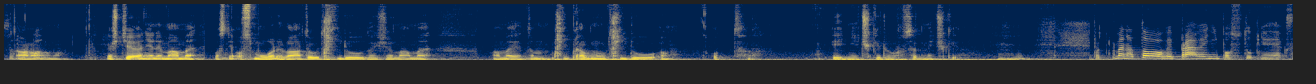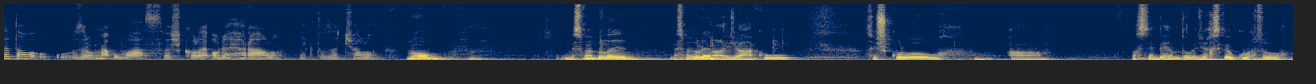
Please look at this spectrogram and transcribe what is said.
Zhruba. Ano, ano. Ještě ani nemáme vlastně osmou a devátou třídu, takže máme, máme tam přípravnou třídu a od jedničky do sedmičky. Mm-hmm. Pojďme na to vyprávění postupně. Jak se to zrovna u vás ve škole odehrálo? Jak to začalo? No, my jsme byli, my jsme byli na lyžáku se školou a vlastně během toho lyžařského kurzu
